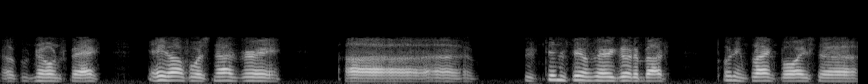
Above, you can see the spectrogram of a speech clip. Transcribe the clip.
a known fact, Adolph was not very uh, didn't feel very good about putting black boys uh,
